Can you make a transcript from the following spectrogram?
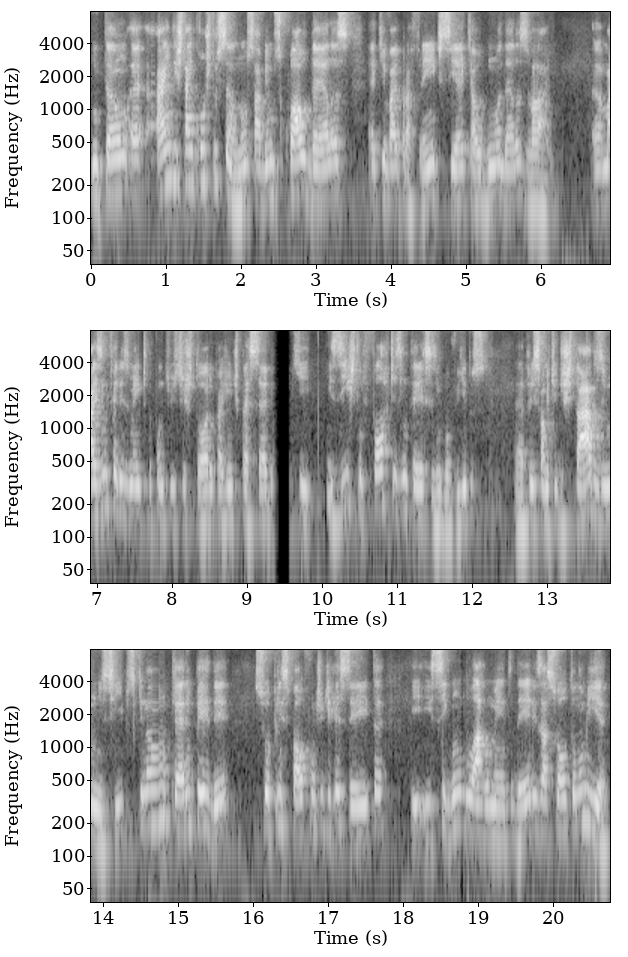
Então, é, ainda está em construção, não sabemos qual delas é que vai para frente, se é que alguma delas vai. Ah, mas infelizmente, do ponto de vista histórico, a gente percebe que existem fortes interesses envolvidos, né, principalmente de estados e municípios, que não querem perder sua principal fonte de receita e, e segundo o argumento deles, a sua autonomia.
